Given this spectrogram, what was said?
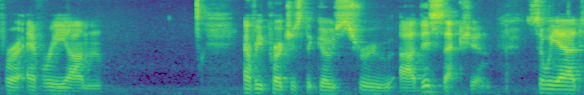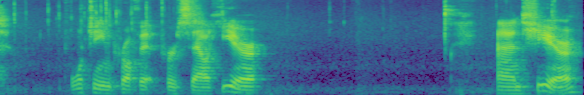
for every um, every purchase that goes through uh, this section. So we add 14 profit per sale here, and here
